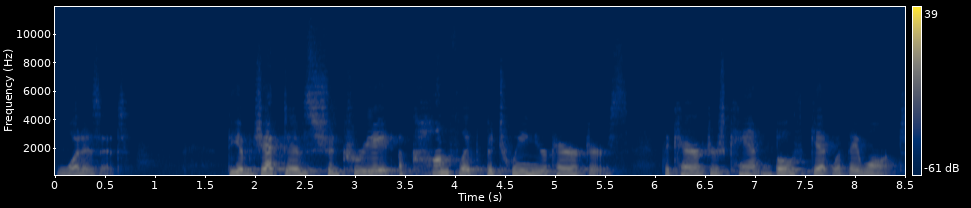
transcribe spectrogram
What is it? The objectives should create a conflict between your characters. The characters can't both get what they want.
